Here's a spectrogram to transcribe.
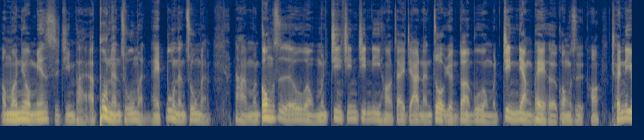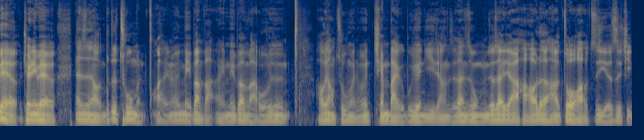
我们有免死金牌啊，不能出门，哎，不能出门。那我们公司的部分，我们尽心尽力哈，在家能做远端部分，我们尽量配合公司，好，全力配合，全力没。配合，但是呢，不是出门，哎，没办法，哎，没办法，我是。好想出门，我千百个不愿意这样子，但是我们就在家好好的，好做好自己的事情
